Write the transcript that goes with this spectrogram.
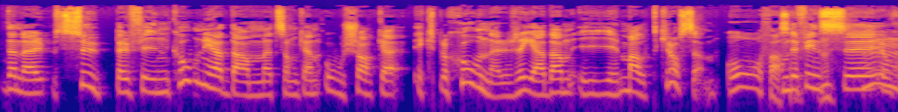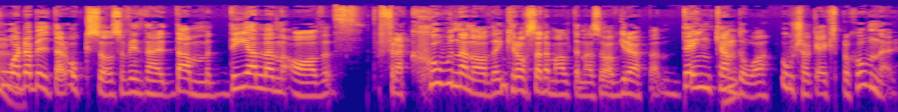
den där superfinkorniga dammet som kan orsaka explosioner redan i maltkrossen. Fasen. Om det finns eh, hårda bitar också så finns den här dammdelen av fraktionen av den krossade malten, alltså av gröpen. Den kan då orsaka explosioner.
